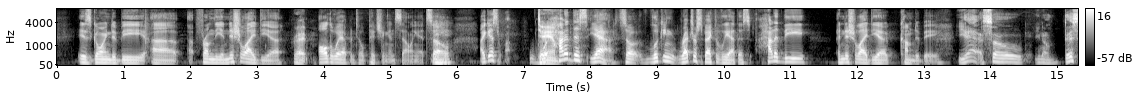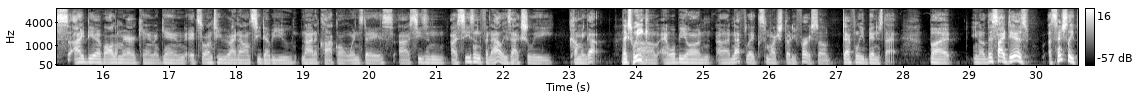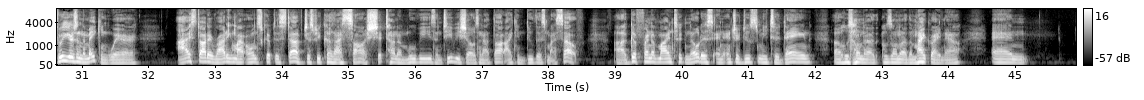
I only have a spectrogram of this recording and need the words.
is going to be uh, from the initial idea Right. all the way up until pitching and selling it. So I guess wh- how did this yeah, so looking retrospectively at this, how did the initial idea come to be? Yeah, so you know this idea of All American again, it's on TV right now on CW, nine o'clock on Wednesdays. Our season our season finale is actually coming up Next week. um, and we'll be on uh, Netflix March thirty first. So definitely binge that. But you know this idea is essentially three years in the making, where I started writing my own scripted stuff just because I saw a shit ton of movies and TV shows, and I thought I can do this myself. Uh, a good friend of mine took notice and introduced me to Dane, uh, who's on the who's on the other mic right now. And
